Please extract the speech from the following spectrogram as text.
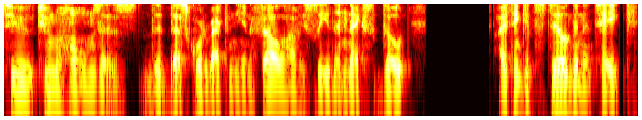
to to Mahomes as the best quarterback in the NFL, obviously the next goat, I think it's still going to take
